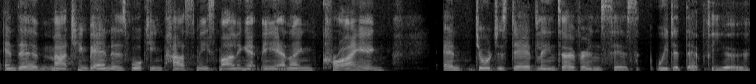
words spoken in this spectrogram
and the marching band is walking past me smiling at me and i'm crying and George's dad leans over and says, We did that for you.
